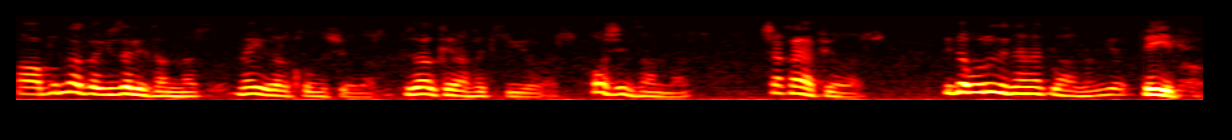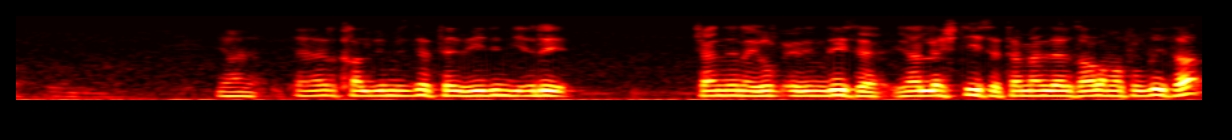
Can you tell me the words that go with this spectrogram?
Aa bunlar da güzel insanlar. Ne güzel konuşuyorlar. Güzel kıyafet giyiyorlar. Hoş insanlar. Şaka yapıyorlar. Bir de bunu dinlemek lazım. Değil. Yani eğer kalbimizde tevhidin yeri kendine yurt edindiyse, yerleştiyse, temelleri sağlam atıldıysa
